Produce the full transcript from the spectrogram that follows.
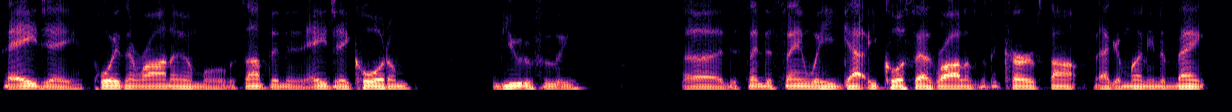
to AJ, poison Rana him or something, and AJ caught him beautifully. Uh, the same the same way he got he caught Seth Rollins with the curb stomp back at Money in the Bank.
